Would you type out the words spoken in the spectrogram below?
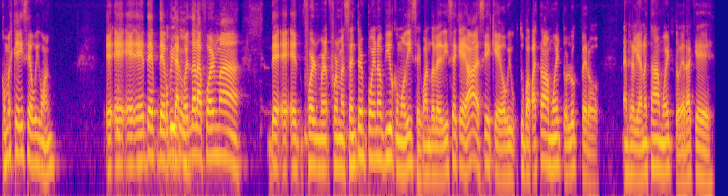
¿Cómo es que dice Obi-Wan? Eh, eh, eh, es de, de- de acuerdo a la forma de eh, eh, from, from a center point of view, como dice, cuando le dice que, ah, sí, que Obi- tu papá estaba muerto, Luke, pero en realidad no estaba muerto, era que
